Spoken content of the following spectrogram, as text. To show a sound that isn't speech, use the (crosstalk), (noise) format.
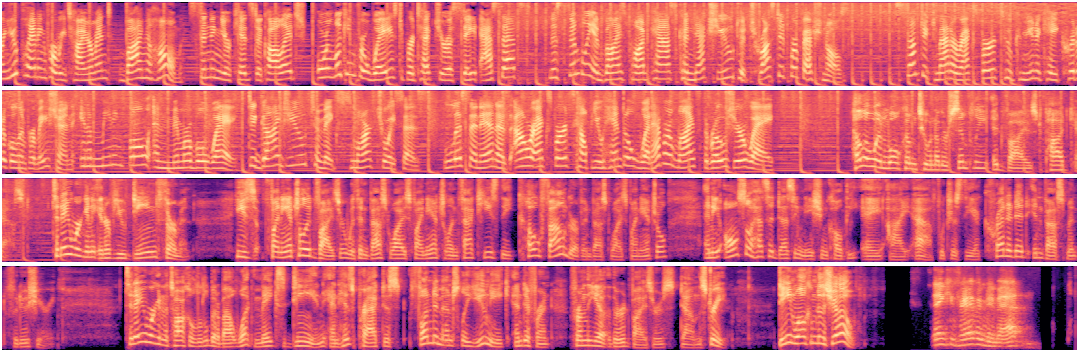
Are you planning for retirement, buying a home, sending your kids to college, or looking for ways to protect your estate assets? The Simply Advised podcast connects you to trusted professionals, subject matter experts who communicate critical information in a meaningful and memorable way to guide you to make smart choices. Listen in as our experts help you handle whatever life throws your way. Hello, and welcome to another Simply Advised podcast. Today, we're going to interview Dean Thurman. He's financial advisor with InvestWise Financial. In fact, he's the co-founder of InvestWise Financial, and he also has a designation called the AIF, which is the Accredited Investment Fiduciary. Today, we're going to talk a little bit about what makes Dean and his practice fundamentally unique and different from the other advisors down the street. Dean, welcome to the show. Thank you for having me, Matt.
